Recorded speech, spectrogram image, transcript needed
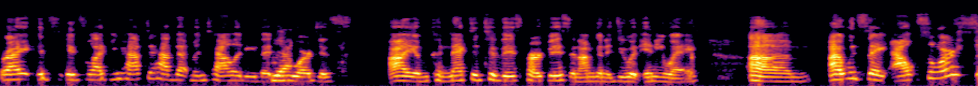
Right. It's it's like you have to have that mentality that yeah. you are just I am connected to this purpose and I'm going to do it anyway. Um, I would say outsource.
